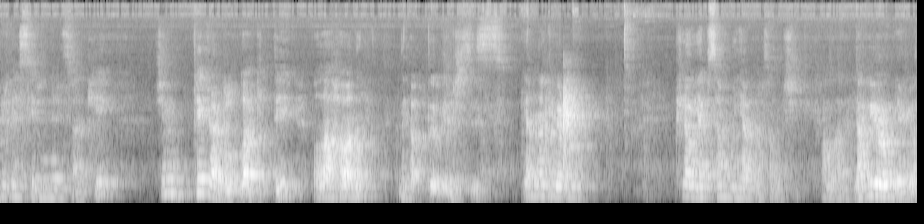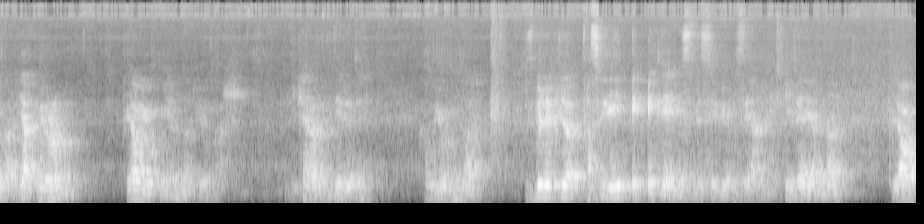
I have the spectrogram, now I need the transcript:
birden serinledi sanki. Şimdi tekrar bulutlar gitti. Vallahi havanın ne yaptığı belirsiz. Yanına diyorum pilav yapsam mı yapmasam mı şimdi? Vallahi yapıyorum yemiyorlar. Yapmıyorum. Pilav yok mu yanına diyorlar. Bir kere arada bir derede kalıyorum da. Biz böyle pilav, fasulyeyi ekmekle yemesini seviyoruz yani. İlle yandan pilav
